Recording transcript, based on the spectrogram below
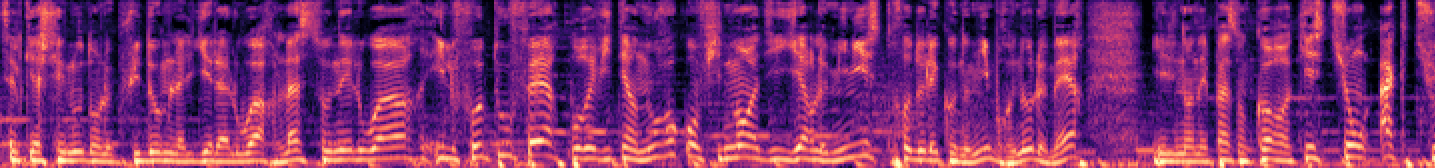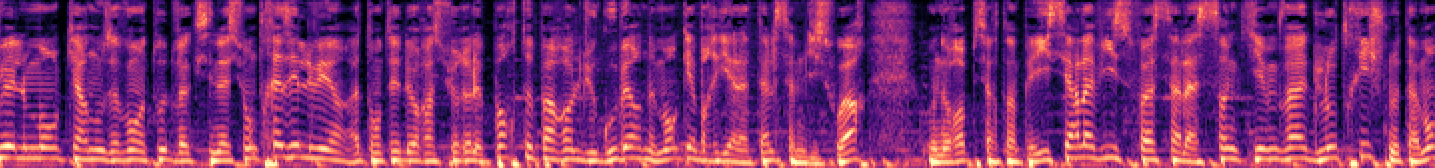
C'est le cas chez nous dans le Puy-Dôme, l'Allier, la Loire, la Saône-et-Loire. Il faut tout faire pour éviter un nouveau confinement, a dit hier le ministre de l'économie Bruno Le Maire. Il n'en est pas encore question actuellement car nous avons un taux de vaccination très élevé, hein, a tenté de rassurer le porte-parole du gouvernement Gabriel Attal samedi soir. En Europe, certains pays serrent la vis face à la cinquième vague. L'Autriche notamment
